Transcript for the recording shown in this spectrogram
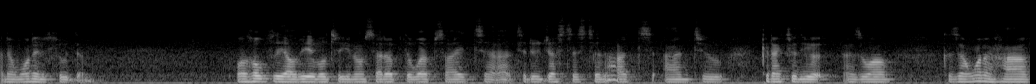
and I want to include them. Well, hopefully, I'll be able to, you know, set up the website uh, to do justice to that and to connect with you as well, because I want to have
